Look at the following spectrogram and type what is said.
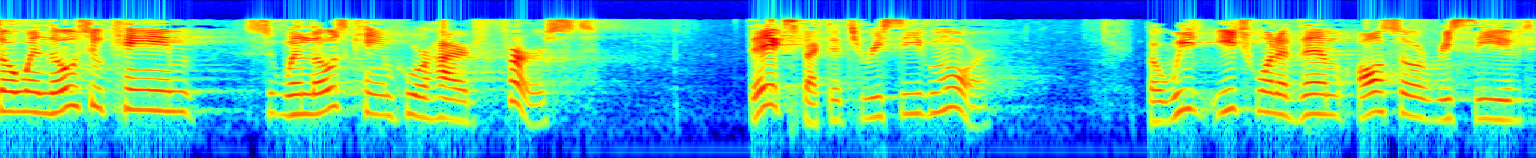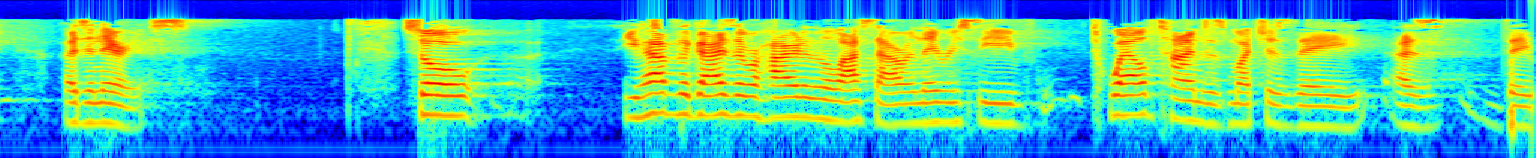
so when those who came, when those came who were hired first, they expected to receive more. But we, each one of them also received a denarius. So you have the guys that were hired in the last hour and they receive 12 times as much as they, as they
